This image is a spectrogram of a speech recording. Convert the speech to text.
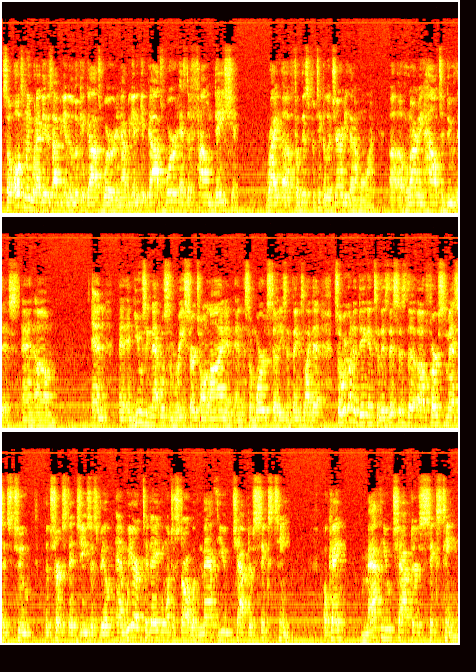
so ultimately, what I did is I began to look at God's word, and I began to get God's word as the foundation, right, uh, for this particular journey that I'm on uh, of learning how to do this, and um, and, and, using that with some research online and, and some word studies and things like that. So we're going to dig into this. This is the uh, first message to the church that Jesus built, and we are today going to start with Matthew chapter 16. Okay, Matthew chapter 16.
